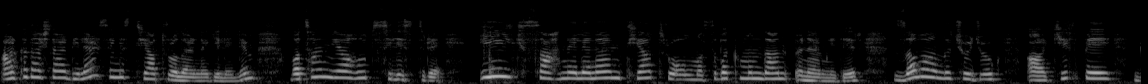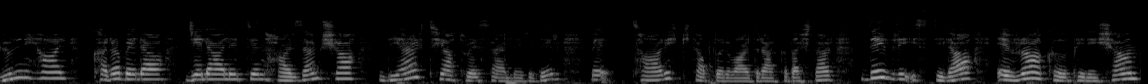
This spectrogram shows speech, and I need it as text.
Arkadaşlar dilerseniz tiyatrolarına gelelim. Vatan yahut Silistre ilk sahnelenen tiyatro olması bakımından önemlidir. Zavallı Çocuk, Akif Bey, Gülnihal, Karabela, Celalettin, Harzemşah diğer tiyatro eserleridir ve tarih kitapları vardır arkadaşlar. Devri İstila, Evrakı Perişan,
